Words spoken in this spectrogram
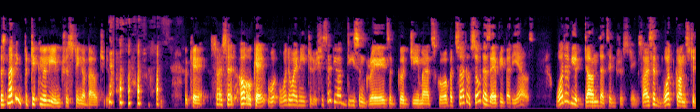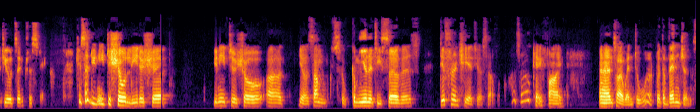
there's nothing particularly interesting about you. Okay, so I said, "Oh, okay. What, what do I need to do?" She said, "You have decent grades, a good GMAT score, but sort of so does everybody else. What have you done that's interesting?" So I said, "What constitutes interesting?" She said, "You need to show leadership. You need to show, uh, you know, some sort of community service. Differentiate yourself." I said, "Okay, fine." And so I went to work with a vengeance.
